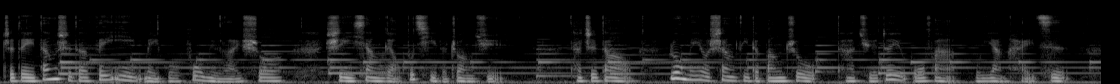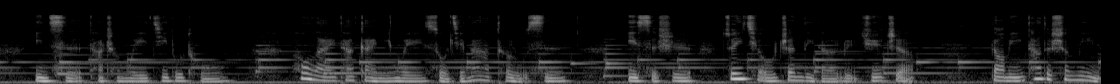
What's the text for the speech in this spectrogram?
这对当时的非裔美国妇女来说是一项了不起的壮举。他知道。若没有上帝的帮助，他绝对无法抚养孩子。因此，他成为基督徒。后来，他改名为索杰纳特鲁斯，意思是追求真理的旅居者，表明他的生命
